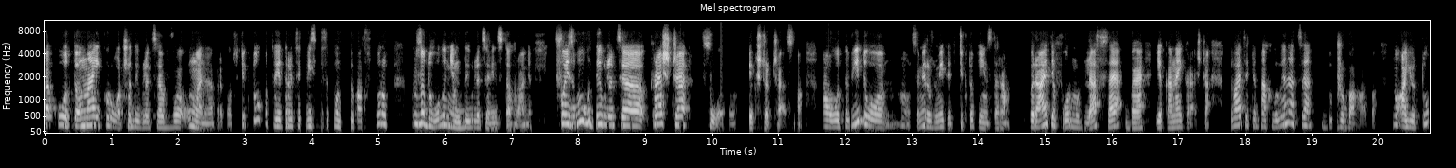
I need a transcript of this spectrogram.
Так от найкоротше дивляться в у мене, наприклад, в Тіктоку, це є 38 секунд, 20-40, з задоволенням дивляться в інстаграмі. Фейсбук дивляться краще фото, якщо чесно. А от відео, ну самі розумієте, Тікток і Інстаграм. Обирайте форму для себе, яка найкраща. 21 хвилина це дуже багато. Ну а Ютуб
